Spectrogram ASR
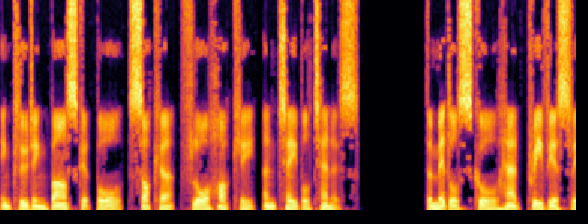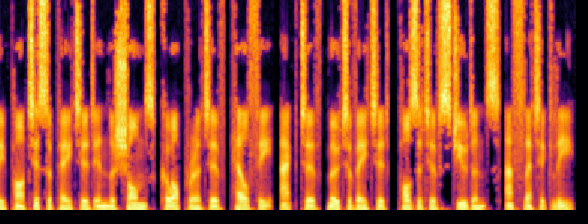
including basketball, soccer, floor hockey, and table tennis. The middle school had previously participated in the CHAMPS Cooperative, Healthy, Active, Motivated, Positive Students Athletic League.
